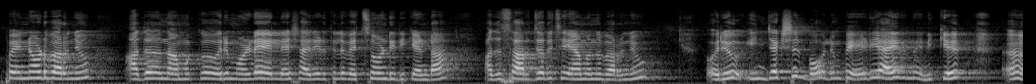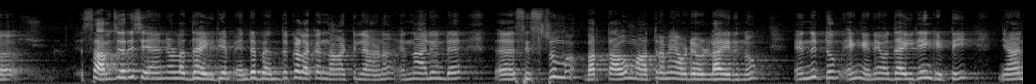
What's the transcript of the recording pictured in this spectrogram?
അപ്പോൾ എന്നോട് പറഞ്ഞു അത് നമുക്ക് ഒരു മുഴയല്ലേ ശരീരത്തിൽ വെച്ചുകൊണ്ടിരിക്കേണ്ട അത് സർജറി ചെയ്യാമെന്ന് പറഞ്ഞു. ഒരു ഇഞ്ചക്ഷൻ പോലും പേടിയായിരുന്നു എനിക്ക്. സർജറി ചെയ്യാനുള്ള ധൈര്യം എന്റെ ബന്ധുക്കളൊക്കെ നാട്ടിലാണ്. എന്നാലും എന്റെ സിസ്റ്ററും ഭർത്താവും മാത്രമേ അവിടെ ഉള്ളായിരുന്നു. എന്നിട്ടും എങ്ങനെയോ ധൈര്യം കിട്ടി. ഞാൻ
